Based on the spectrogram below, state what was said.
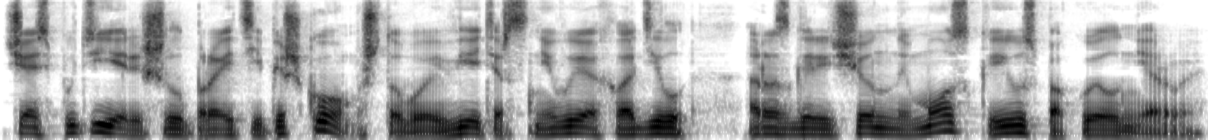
Часть пути я решил пройти пешком, чтобы ветер с Невы охладил разгоряченный мозг и успокоил нервы.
